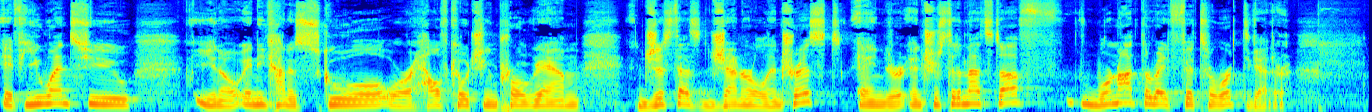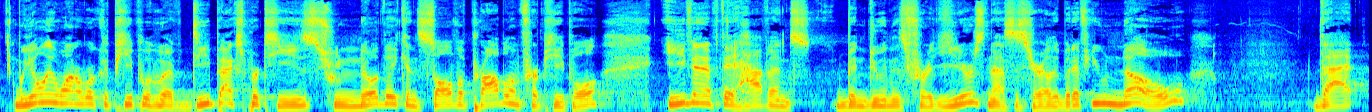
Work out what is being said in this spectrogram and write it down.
If you went to, you know, any kind of school or health coaching program just as general interest and you're interested in that stuff, we're not the right fit to work together. We only want to work with people who have deep expertise, who know they can solve a problem for people, even if they haven't been doing this for years necessarily. But if you know that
